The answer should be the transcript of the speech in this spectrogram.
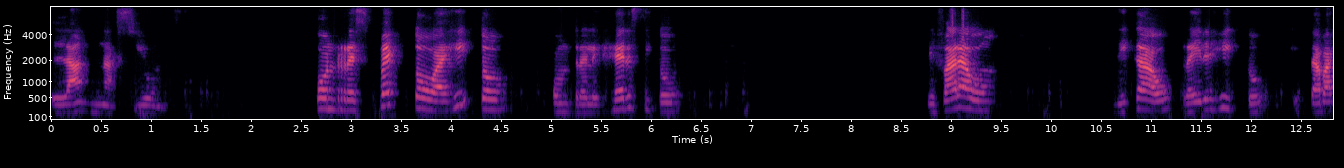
las naciones. Con respecto a Egipto, contra el ejército de Faraón, Nicao, rey de Egipto, que estaba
